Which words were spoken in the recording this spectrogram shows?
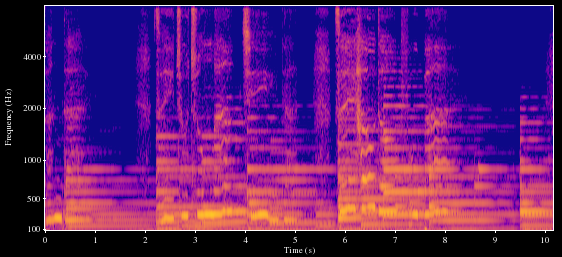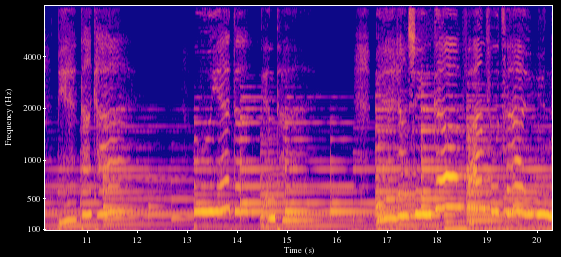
短待，最初充满期待，最后都腐败。别打开午夜的电台，别让情歌反复在愚弄，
